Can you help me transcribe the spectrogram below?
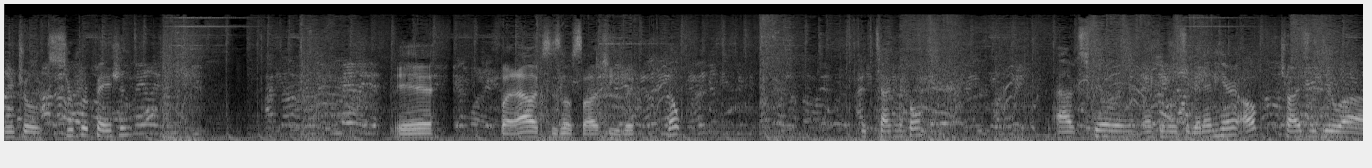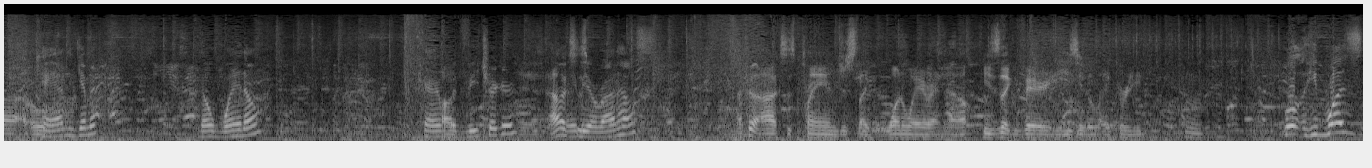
Neutral, super patient. Yeah, but Alex is no slouch either. Nope. Good technical. Alex feeling like he needs to get in here. Oh, tries to do a, a Oh. can gimmick. No bueno. Karin Uh, with V trigger. Alex Maybe is- a roundhouse. I feel Ox is playing just like one way right now. He's like very easy to like read. Well, he was.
